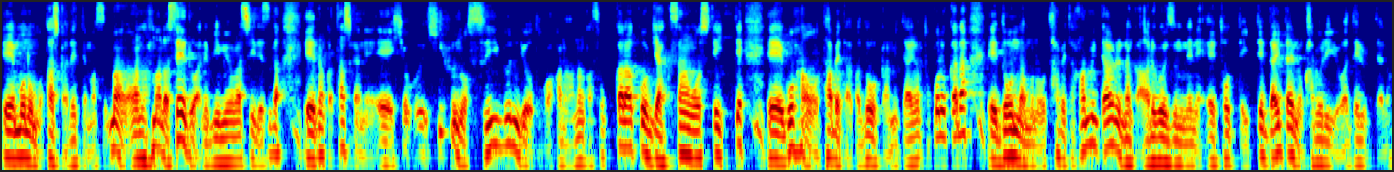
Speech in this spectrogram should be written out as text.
えー、ものも確か出てます。まあ、あのまだ精度はね、微妙らしいですが、えー、なんか確かね、えー、皮膚の水分量とかかな、なんかそこからこう逆算をしていって、えー、ご飯を食べたかどうかみたいなところから、えどんなものを食べたかみたいななんかアルゴリズムでね、え取っていって、大体のカロリー量が出るみたいな。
